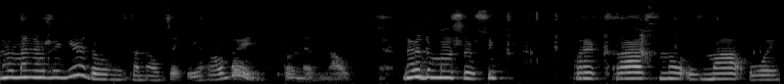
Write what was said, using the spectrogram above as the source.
Ну, у мене вже є другий канал, це ігровий, хто не знав. Ну, я думаю, що всі прекрасно знали.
